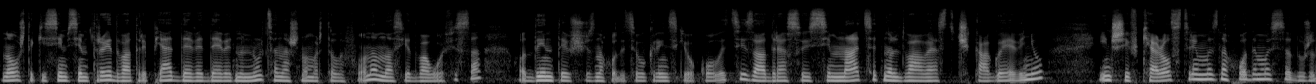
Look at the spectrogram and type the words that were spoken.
Знову ж таки, 773 235 9900 це наш номер телефона. У нас є два офіси. Один той, що знаходиться в українській околиці за адресою 1702 West Chicago Avenue. Інший в Керол-стрім ми знаходимося, дуже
